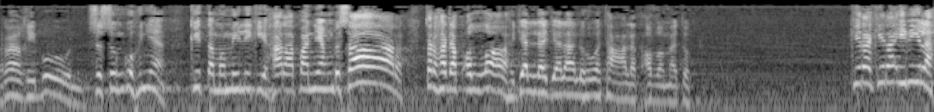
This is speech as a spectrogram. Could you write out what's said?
raghibun. Sesungguhnya kita memiliki harapan yang besar terhadap Allah jalla jalaluhu wa ta'ala azamatuh. Kira-kira inilah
